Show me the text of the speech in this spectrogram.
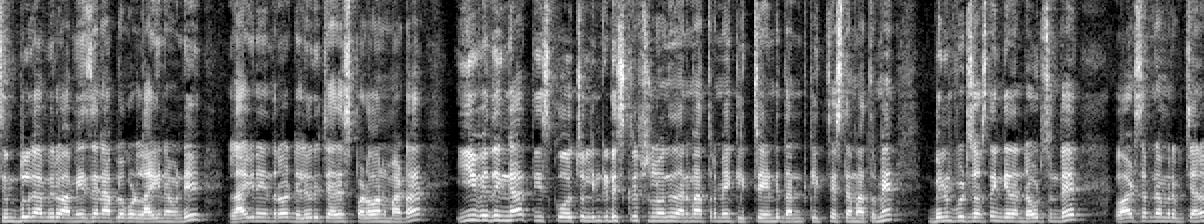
సింపుల్గా మీరు అమెజాన్ యాప్లో కూడా లాగిన్ అవ్వండి. లాగిన్ అయిన తర్వాత డెలివరీ ఛార్జెస్ పడవన్నమాట ఈ విధంగా తీసుకోవచ్చు. లింక్ డిస్క్రిప్షన్లో ఉంది. దాన్ని మాత్రమే క్లిక్ చేయండి. దాన్ని క్లిక్ చేస్తే మాత్రమే బెనిఫిట్స్ వస్తే ఇంకేదైనా డౌట్స్ ఉంటే వాట్సాప్ నెంబర్ ఇచ్చాను.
